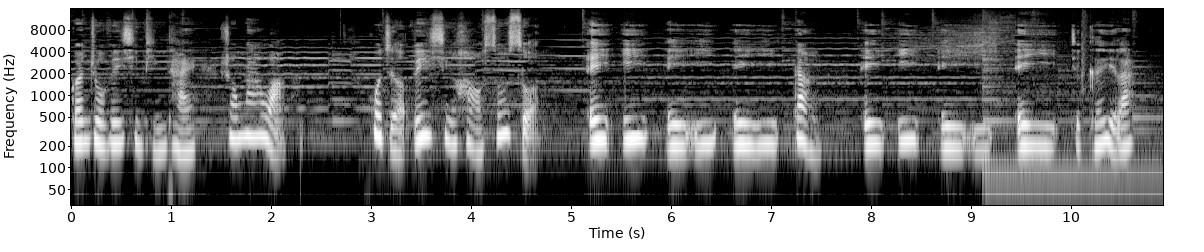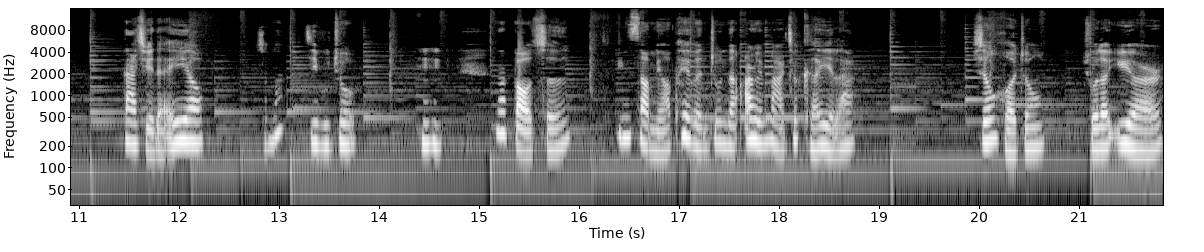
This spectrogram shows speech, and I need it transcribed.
关注微信平台双妈网，或者微信号搜索 a 一 a 一 a 一杠 a 一 a 一 a 一就可以啦。大写的 A 哟。什么？记不住？嘿嘿，那保存并扫描配文中的二维码就可以啦。生活中，除了育儿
